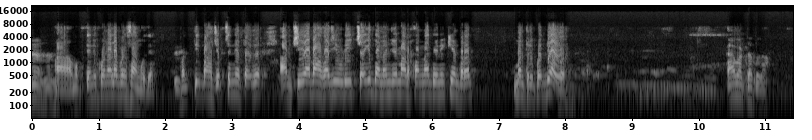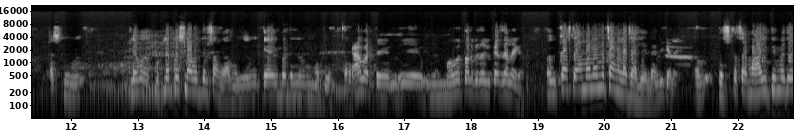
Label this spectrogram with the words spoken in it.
हां, मग त्यांनी कोणाला पण सांगू द्या. पण ती भाजपचे नेता आहेत. आमची या भागाची एवढी इच्छा आहे की धनंजय माडकांना त्यांनी केंद्रात मंत्रिपद द्यावं. काय वाटतं तुला? कुठल्या कुठल्या प्रश्नाबद्दल सांगा? म्हणजे त्याबद्दल मत व्यक्त करा. काय वाटतंय? म्हणजे मोहोळ तालुक्याचा विकास झालाय का? विकास त्या मनानं चांगला झालेला आहे. कधी केलाय. तसं कसं आहे, महायुतीमध्ये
